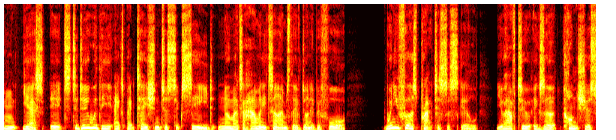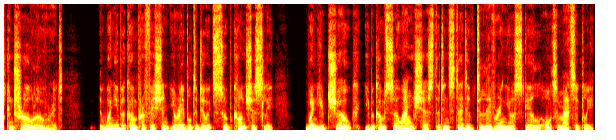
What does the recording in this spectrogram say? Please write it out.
Mm, yes, it's to do with the expectation to succeed, no matter how many times they've done it before. When you first practice a skill, you have to exert conscious control over it. When you become proficient, you're able to do it subconsciously. When you choke, you become so anxious that instead of delivering your skill automatically,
